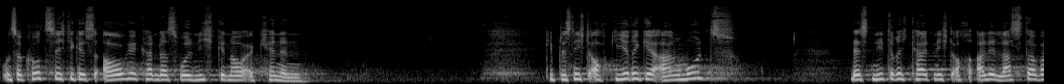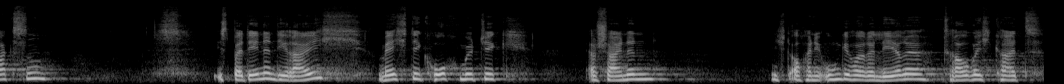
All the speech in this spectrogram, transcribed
Unser kurzsichtiges Auge kann das wohl nicht genau erkennen. Gibt es nicht auch gierige Armut? Lässt Niedrigkeit nicht auch alle Laster wachsen? Ist bei denen, die reich, mächtig, hochmütig erscheinen, nicht auch eine ungeheure Leere, Traurigkeit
